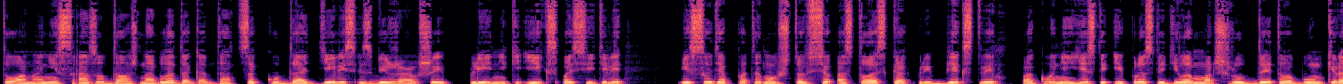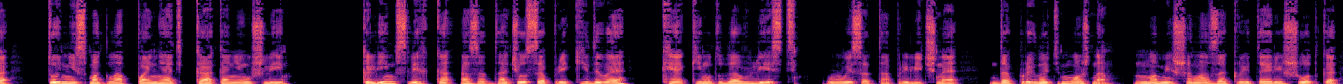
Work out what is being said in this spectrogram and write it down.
то она не сразу должна была догадаться, куда делись сбежавшие пленники и их спасители – и судя по тому, что все осталось как при бегстве, погоня, если и проследила маршрут до этого бункера, то не смогла понять, как они ушли. Клим слегка озадачился, прикидывая, как ему туда влезть. Высота приличная, допрыгнуть можно, но мешала закрытая решетка,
